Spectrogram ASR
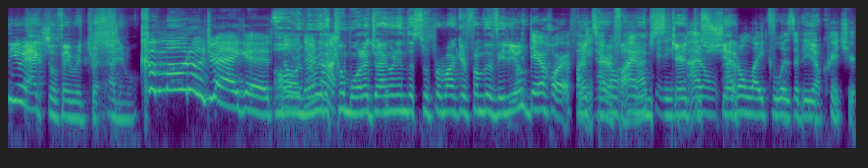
Your actual favorite dra- animal? Komodo dragons. Oh, no, remember the. Komodo dragon in the supermarket from the video? They're horrifying. They're terrifying. I don't, I'm, I'm kidding. scared to I don't. shit. I don't like lizardy Yep. creature,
